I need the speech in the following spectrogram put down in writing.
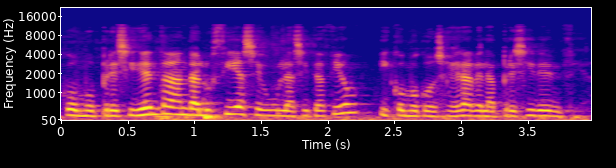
como presidenta de Andalucía según la situación y como consejera de la presidencia.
